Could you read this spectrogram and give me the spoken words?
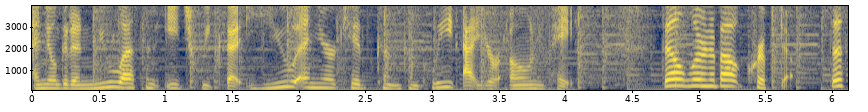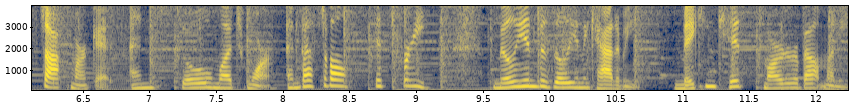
and you'll get a new lesson each week that you and your kids can complete at your own pace. They'll learn about crypto, the stock market, and so much more. And best of all, it's free. Million Bazillion Academy, making kids smarter about money.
